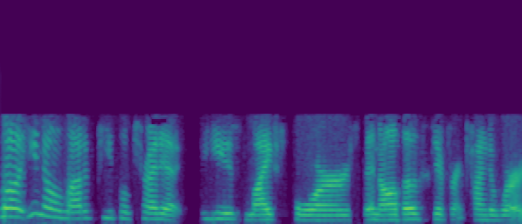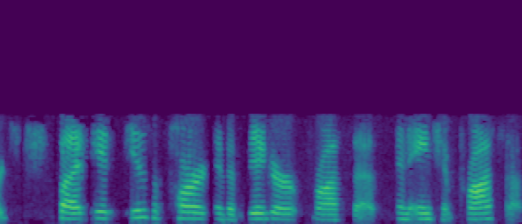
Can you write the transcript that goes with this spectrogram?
Well, you know, a lot of people try to use life force and all those different kind of words, but it is a part of a bigger process, an ancient process.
